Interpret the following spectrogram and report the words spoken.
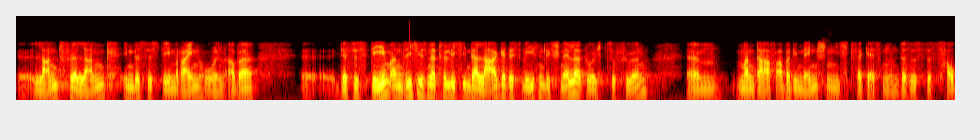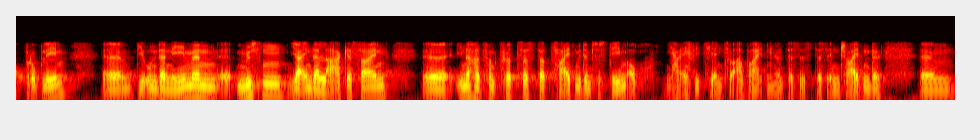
Land für Land in das System reinholen. Aber äh, das System an sich ist natürlich in der Lage, das wesentlich schneller durchzuführen. Ähm, man darf aber die Menschen nicht vergessen. Und das ist das Hauptproblem. Äh, die Unternehmen äh, müssen ja in der Lage sein, äh, innerhalb von kürzester Zeit mit dem System auch ja, effizient zu arbeiten. Das ist das Entscheidende. Ähm,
